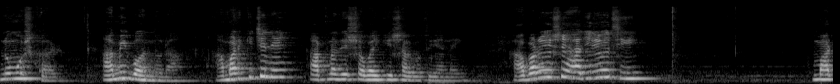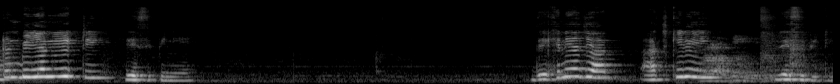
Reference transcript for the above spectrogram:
নমস্কার, আমি বন্দনা। আমার কিচেনে আপনাদের সবাইকে স্বাগত জানাই। আবারও এসে হাজির হয়েছি মাটন বিরিয়ানির একটি রেসিপি নিয়ে। দেখে নেওয়া যাক আজকের এই রেসিপিটি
